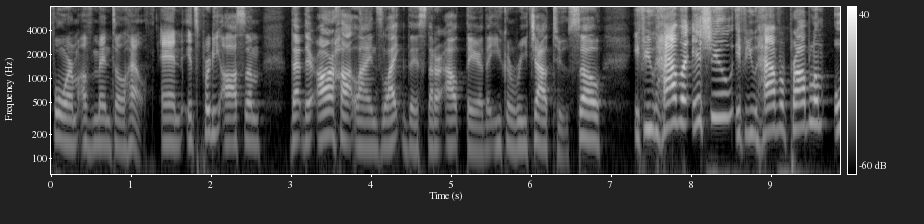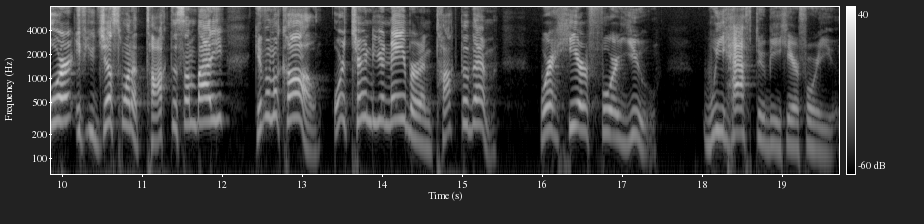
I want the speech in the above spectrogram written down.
form of mental health. And it's pretty awesome that there are hotlines like this that are out there that you can reach out to. So, if you have an issue, if you have a problem, or if you just want to talk to somebody, give them a call or turn to your neighbor and talk to them. We're here for you we have to be here for you.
